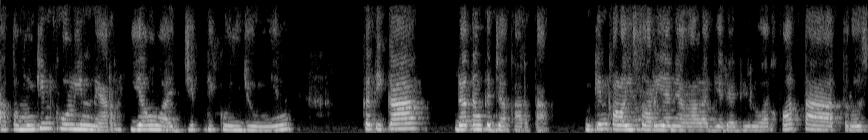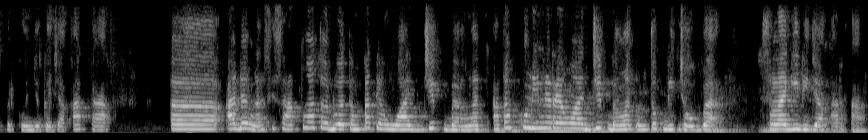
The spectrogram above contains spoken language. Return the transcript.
atau mungkin kuliner yang wajib dikunjungin ketika datang ke Jakarta? Mungkin kalau historian yang lagi ada di luar kota, terus berkunjung ke Jakarta, uh, ada nggak sih satu atau dua tempat yang wajib banget atau kuliner yang wajib banget untuk dicoba selagi di Jakarta?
